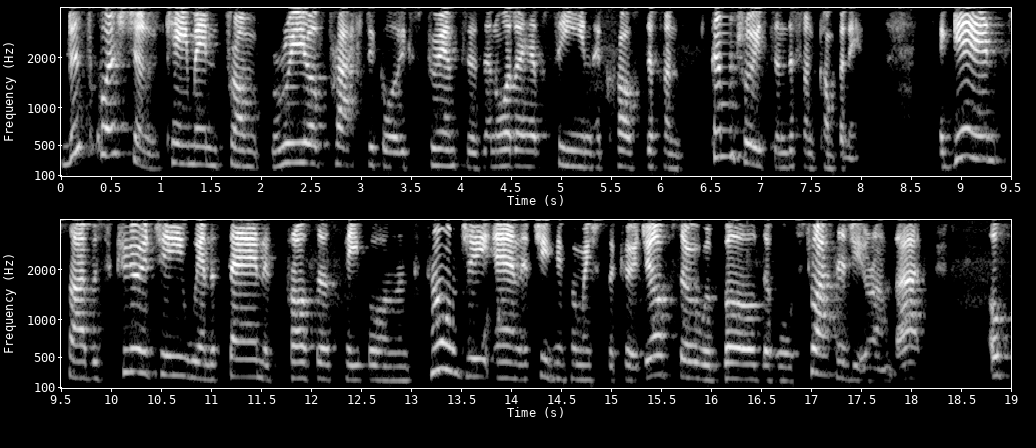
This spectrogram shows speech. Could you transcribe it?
This question came in from real practical experiences and what I have seen across different countries and different companies. Again, cybersecurity, we understand it's process, people, and technology, and a chief information security officer will build the whole strategy around that of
